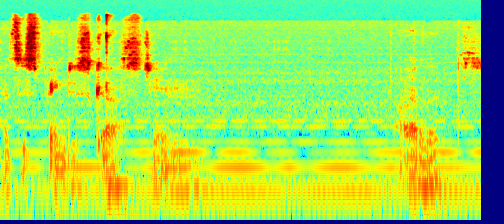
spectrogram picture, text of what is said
has this been discussed in pilots?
